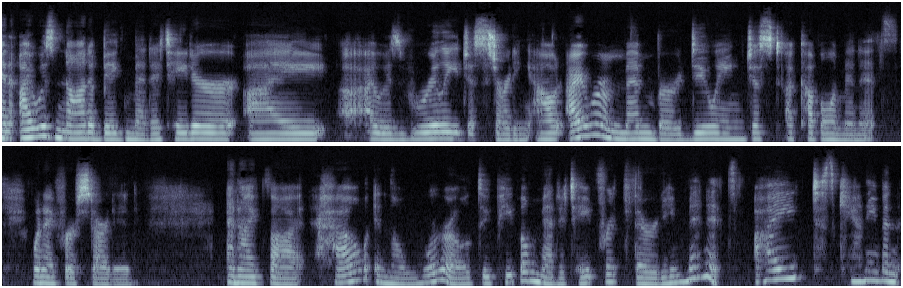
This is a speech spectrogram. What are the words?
And I was not a big meditator. I I was really just starting out. I remember doing just a couple of minutes when I first started. And I thought, how in the world do people meditate for 30 minutes? I just can't even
